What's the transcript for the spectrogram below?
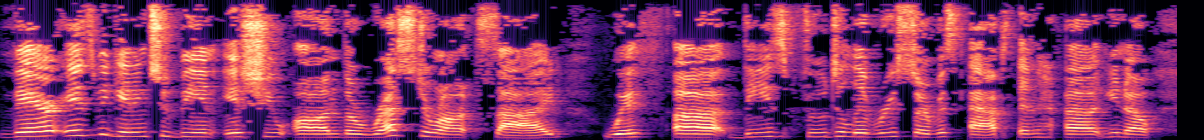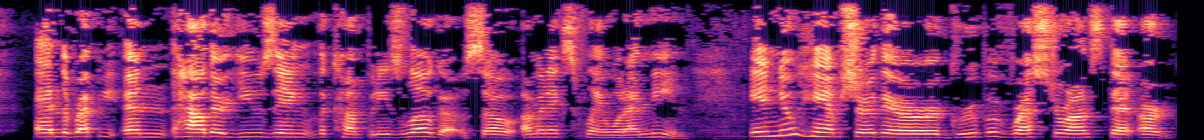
there is beginning to be an issue on the restaurant side with uh, these food delivery service apps and uh, you know and the rep and how they're using the company's logo. So I'm going to explain what I mean. In New Hampshire, there are a group of restaurants that are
